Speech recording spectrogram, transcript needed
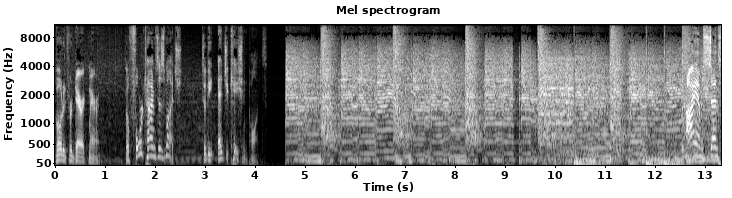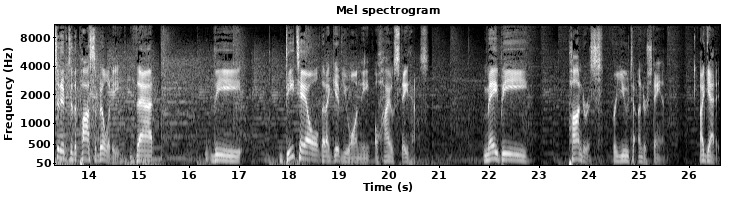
voted for Derek Merrin. So four times as much to the education pawns. I am sensitive to the possibility that the detail that I give you on the Ohio State House may be ponderous for you to understand. I get it.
